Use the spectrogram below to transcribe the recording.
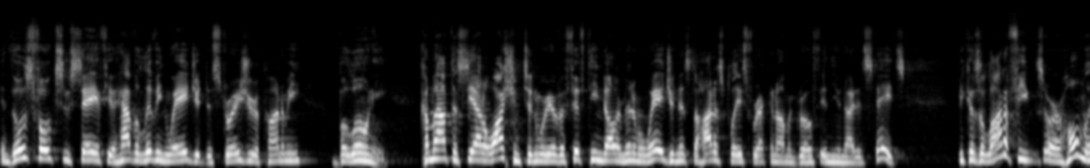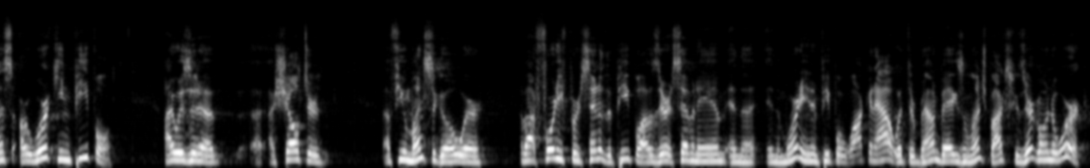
And those folks who say if you have a living wage, it destroys your economy, baloney. Come out to Seattle, Washington, where you have a $15 minimum wage, and it's the hottest place for economic growth in the United States. Because a lot of folks who are homeless are working people. I was at a, a shelter a few months ago where about 40% of the people, I was there at 7 a.m. in the, in the morning, and people walking out with their brown bags and lunchbox because they're going to work.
